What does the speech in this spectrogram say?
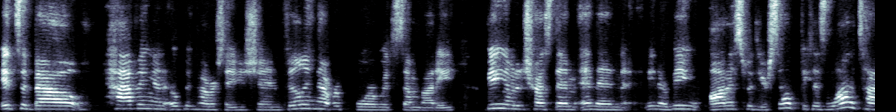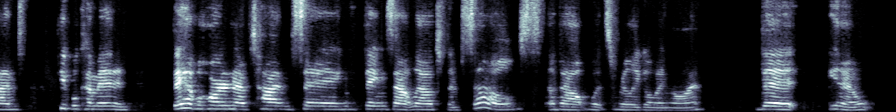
it's about having an open conversation, building that rapport with somebody, being able to trust them, and then, you know, being honest with yourself because a lot of times people come in and they have a hard enough time saying things out loud to themselves about what's really going on that, you know,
